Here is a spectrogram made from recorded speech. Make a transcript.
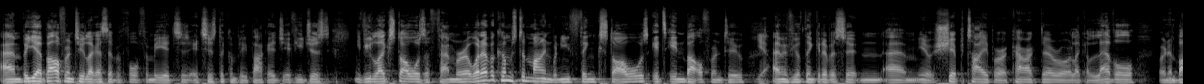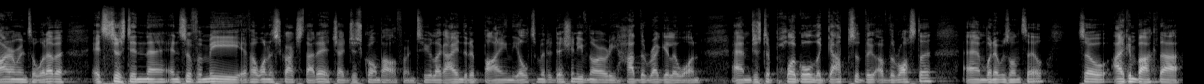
Um, but yeah, Battlefront Two, like I said before, for me, it's just, it's just a complete package. If you just if you like Star Wars ephemera, whatever comes to mind when you think Star Wars, it's in Battlefront 2. Yeah. And um, if you're thinking of a certain um, you know ship type or a character or like a level or an environment or whatever, it's just in there. And so for me, if I want to scratch that itch, I'd just go on Battlefront 2. Like I ended up buying the Ultimate Edition, even though I already had the regular one, um, just to plug all the gaps of the of the roster um, when it was on sale. So I can back that.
